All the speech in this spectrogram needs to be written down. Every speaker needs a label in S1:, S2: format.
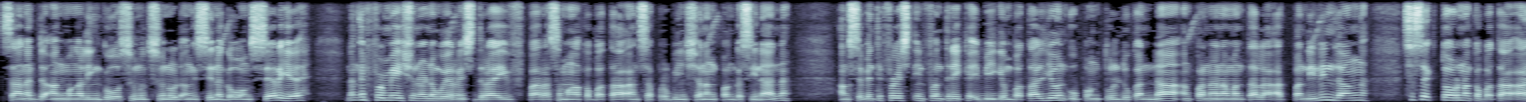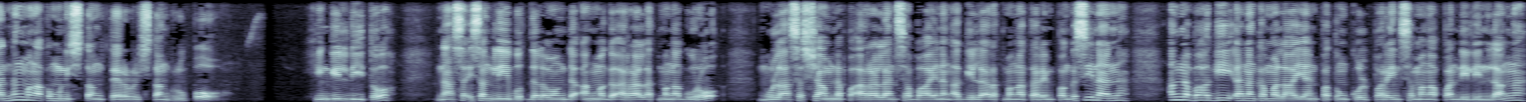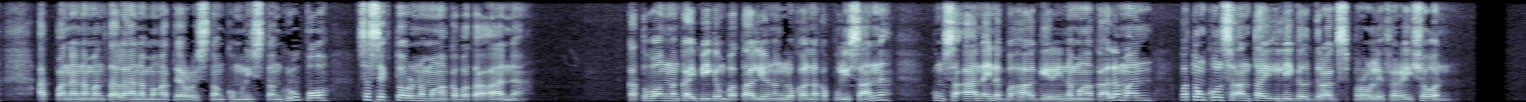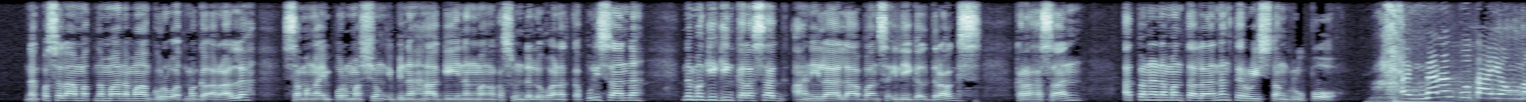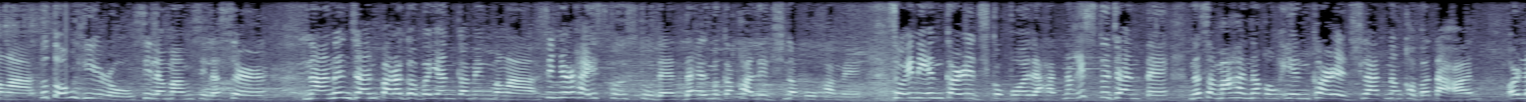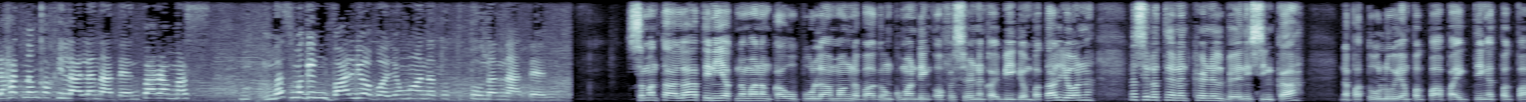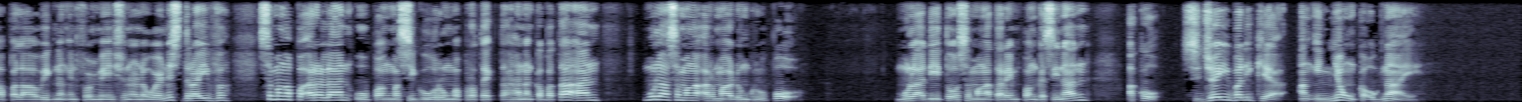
S1: Sa nagdaang mga linggo, sunod-sunod ang isinagawang serye ng Information and Awareness Drive para sa mga kabataan sa probinsya ng Pangasinan, ang 71st Infantry Kaibigan Batalyon upang tuldukan na ang pananamantala at panlilinlang sa sektor ng kabataan ng mga komunistang teroristang grupo. Hinggil dito, nasa isang libot dalawang daang mag-aaral at mga guro mula sa siyam na paaralan sa bayan ng Aguilar at mga Tarim Pangasinan ang nabahagian ng kamalayan patungkol pa rin sa mga pandilinlang at pananamantala ng mga teroristang komunistang grupo sa sektor ng mga kabataan. Katuwang ng kaibigang batalyon ang lokal na kapulisan kung saan ay nagbahagi rin ng mga kaalaman patungkol sa anti-illegal drugs proliferation. Nagpasalamat naman ang mga guro at mag-aaral sa mga impormasyong ibinahagi ng mga kasundaluhan at kapulisan na magiging kalasag anila laban sa illegal drugs, karahasan at pananamantala ng teroristang grupo.
S2: Ay, meron po tayong mga totoong hero, sila ma'am, sila sir, na nandyan para gabayan kaming mga senior high school student dahil magka-college na po kami. So, ini-encourage ko po lahat ng estudyante na samahan akong i-encourage lahat ng kabataan or lahat ng kakilala natin para mas mas maging valuable yung mga natututunan natin.
S1: Samantala, tiniyak naman ng kaupo lamang na bagong commanding officer ng kaibigang batalyon na si Lieutenant Colonel Benny Singka na patuloy ang pagpapaigting at pagpapalawig ng Information and Awareness Drive sa mga paaralan upang masigurong maprotektahan ng kabataan mula sa mga armadong grupo. Mula dito sa mga Tarim Pangasinan, ako, si Jay Balikya, ang inyong kaugnay.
